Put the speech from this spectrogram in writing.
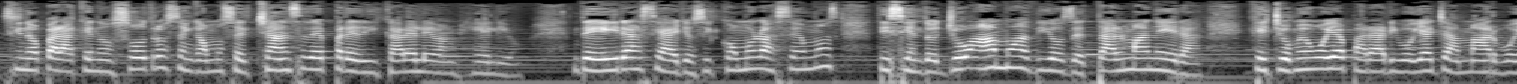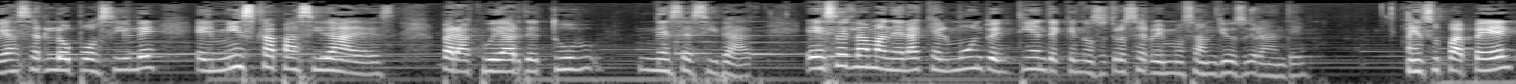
sino para que nosotros tengamos el chance de predicar el Evangelio, de ir hacia ellos. ¿Y cómo lo hacemos? Diciendo, yo amo a Dios de tal manera que yo me voy a parar y voy a llamar, voy a hacer lo posible en mis capacidades para cuidar de tu necesidad. Esa es la manera que el mundo entiende que nosotros servimos a un Dios grande. En su papel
